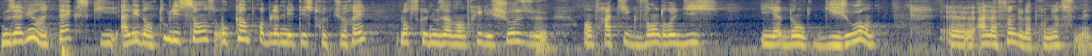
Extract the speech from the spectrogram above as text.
nous avions un texte qui allait dans tous les sens, aucun problème n'était structuré. Lorsque nous avons pris les choses euh, en pratique vendredi, il y a donc dix jours, à la fin de la première semaine.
